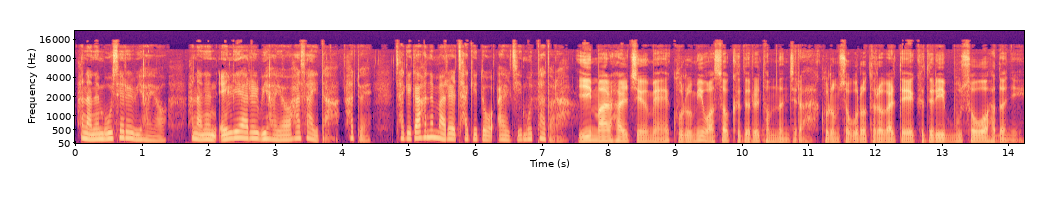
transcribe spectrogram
하나는 모세를 위하여 하나는 엘리야를 위하여 하사이다 하되 자기가 하는 말을 자기도 알지 못하더라. 이 말 할 즈음에 구름이 와서 그들을 덮는지라 구름 속으로 들어갈 때에 그들이 무서워하더니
